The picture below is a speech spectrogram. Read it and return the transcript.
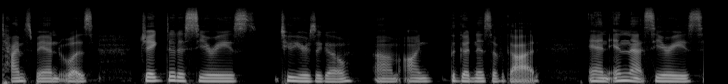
time span, was Jake did a series two years ago um, on the goodness of God. And in that series,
